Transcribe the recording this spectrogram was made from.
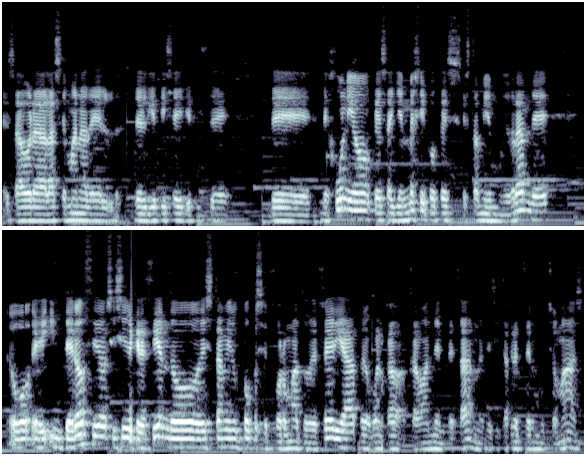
es ahora la semana del, del 16, 16 de, de, junio, que es allí en México, que es, es también muy grande. Luego eh, Interocio, si sigue creciendo, es también un poco ese formato de feria, pero bueno, acaban de empezar, necesita crecer mucho más.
